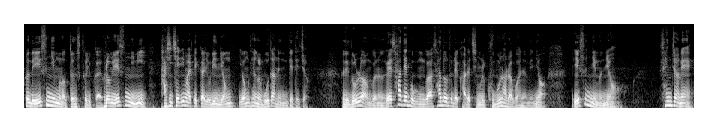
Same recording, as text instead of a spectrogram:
그런데 예수님은 어떤 스토리일까요? 그러면 예수님이 다시 재림할 때까지 우리는 영, 영생을 못하는 게 되죠. 그런데 놀라운 거는 왜 사대복음과 사도들의 가르침을 구분하라고 하냐면요. 예수님은요. 생전에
